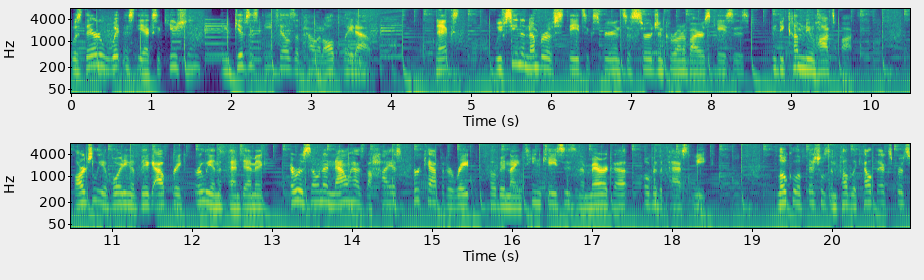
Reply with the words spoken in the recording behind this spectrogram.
was there to witness the execution and gives us details of how it all played out. Next, we've seen a number of states experience a surge in coronavirus cases and become new hotspots. Largely avoiding a big outbreak early in the pandemic, Arizona now has the highest per capita rate of COVID 19 cases in America over the past week. Local officials and public health experts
